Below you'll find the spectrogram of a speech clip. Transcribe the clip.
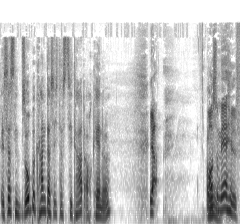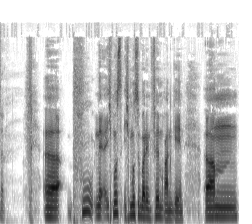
Ist das so bekannt, dass ich das Zitat auch kenne? ja. Brauchst du Oh. mehr Hilfe? Äh, puh, ne, ich muss, ich muss über den Film rangehen. Ähm,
